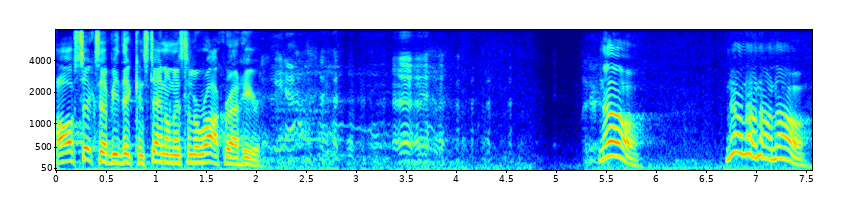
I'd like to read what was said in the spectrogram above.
All six of you that can stand on this little rock right here. Yeah. no. No, no, no, no.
